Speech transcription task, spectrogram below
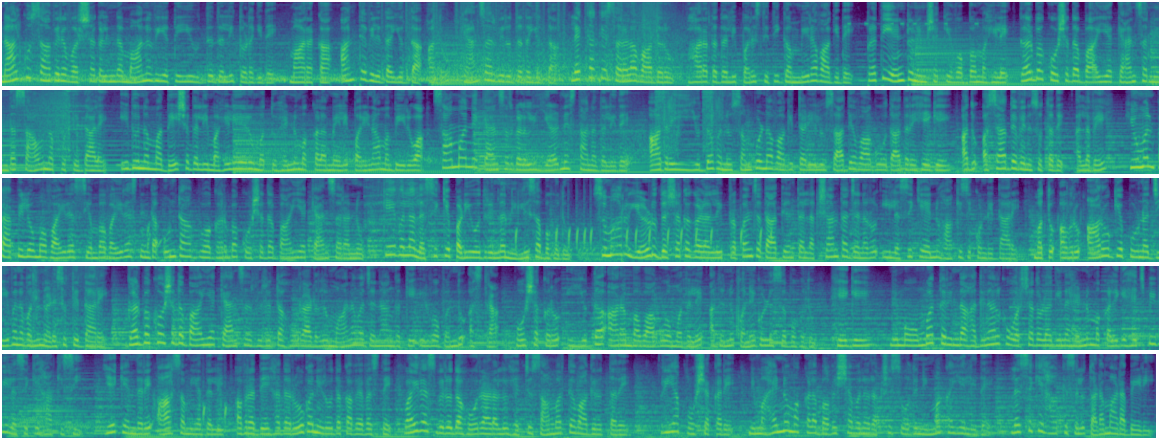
ನಾಲ್ಕು ಸಾವಿರ ವರ್ಷಗಳಿಂದ ಮಾನವೀಯತೆಯು ಯುದ್ಧದಲ್ಲಿ ತೊಡಗಿದೆ. ಮಾರಕ ಅಂತ್ಯವಿಲ್ಲದ ಯುದ್ಧ, ಅದು ಕ್ಯಾನ್ಸರ್ ವಿರುದ್ಧದ ಯುದ್ಧ. ಲೆಕ್ಕಕ್ಕೆ ಸರಳವಾದರೂ ಭಾರತದಲ್ಲಿ ಪರಿಸ್ಥಿತಿ ಗಂಭೀರವಾಗಿದೆ. ಪ್ರತಿ ಎಂಟು ನಿಮಿಷಕ್ಕೆ ಒಬ್ಬ ಮಹಿಳೆ ಗರ್ಭಕೋಶದ ಬಾಯಿಯ ಕ್ಯಾನ್ಸರ್ನಿಂದ ಸಾವನ್ನಪ್ಪುತ್ತಿದ್ದಾಳೆ ಇದು ನಮ್ಮ ದೇಶದಲ್ಲಿ ಮಹಿಳೆಯರು ಮತ್ತು ಹೆಣ್ಣು ಮಕ್ಕಳ ಮೇಲೆ ಪರಿಣಾಮ ಬೀರುವ ಸಾಮಾನ್ಯ ಕ್ಯಾನ್ಸರ್ಗಳಲ್ಲಿ ಎರಡನೇ ಸ್ಥಾನದಲ್ಲಿದೆ. ಆದರೆ ಈ ಯುದ್ಧವನ್ನು ಸಂಪೂರ್ಣವಾಗಿ ತಡೆಯಲು ಸಾಧ್ಯವಾಗುವುದಾದರೆ ಹೇಗೆ? ಅದು ಅಸಾಧ್ಯವೆನಿಸುತ್ತದೆ, ಅಲ್ಲವೇ? ಹ್ಯೂಮನ್ ಪ್ಯಾಪಿಲೋಮಾ ವೈರಸ್ ಎಂಬ ವೈರಸ್ನಿಂದ ಉಂಟಾಗುವ ಗರ್ಭಕೋಶದ ಬಾಯಿಯ ಕ್ಯಾನ್ಸರ್ ಅನ್ನು ಕೇವಲ ಲಸಿಕೆ ಪಡೆಯುವುದರಿಂದ ನಿಲ್ಲಿಸಬಹುದು. ಸುಮಾರು ಎರಡು ದಶಕಗಳಲ್ಲಿ ಪ್ರಪಂಚದಾದ್ಯಂತ ಲಕ್ಷಾಂತರ ಜನರು ಈ ಲಸಿಕೆಯನ್ನು ಹಾಕಿಸಿಕೊಂಡಿದ್ದಾರೆ ಮತ್ತು ಅವರು ಆರೋಗ್ಯಪೂರ್ಣ ಜೀವನವನ್ನು ನಡೆಸುತ್ತಿದ್ದಾರೆ. ಗರ್ಭಕೋಶದ ಬಾಯಿಯ ಕ್ಯಾನ್ಸರ್ ವಿರುದ್ಧ ಹೋರಾಡಲು ಮಾನವ ಜನಾಂಗಕ್ಕೆ ಇರುವ ಒಂದು ಅಸ್ತ್ರ. ಪೋಷಕರು ಈ ಯುದ್ಧ ಆರಂಭವಾಗುವ ಮೊದಲೇ ಅದನ್ನು ಕೊನೆಗೊಳಿಸಬಹುದು. ಹೇಗೆ? ನಿಮ್ಮ ಒಂಬತ್ತರಿಂದ ಹದಿನಾಲ್ಕು ವರ್ಷದೊಳಗಿನ ಹೆಣ್ಣು ಮಕ್ಕಳಿಗೆ ಎಚ್ಪಿವಿ ಲಸಿಕೆ ಹಾಕಿಸಿ. ಏಕೆಂದರೆ ಆ ಸಮಯದಲ್ಲಿ ಅವರ ದೇಹದ ರೋಗ ನಿರೋಧಕ ವ್ಯವಸ್ಥೆ, ವೈರಸ್ ವಿರುದ್ಧ ಹೋರಾಡಲು ಹೆಚ್ಚು ಸಾಮರ್ಥ್ಯವಾಗಿರುತ್ತದೆ. ಪ್ರಿಯ ಪೋಷಕರೇ ನಿಮ್ಮ ಹೆಣ್ಣು ಮಕ್ಕಳ ಭವಿಷ್ಯವನ್ನು ರಕ್ಷಿಸುವುದು ನಿಮ್ಮ ಕೈಯಲ್ಲಿದೆ. ಲಸಿಕೆ ಹಾಕಿಸಲು ತಡಮಾಡಬೇಡಿ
